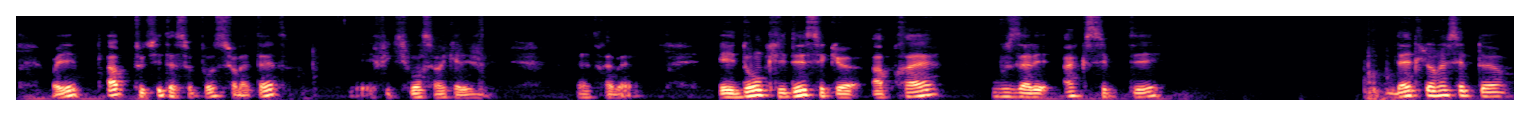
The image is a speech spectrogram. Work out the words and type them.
Vous voyez Hop, tout de suite, elle se pose sur la tête. Effectivement, c'est vrai qu'elle est jolie. Elle est très belle. Et donc, l'idée, c'est que après, vous allez accepter d'être le récepteur.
